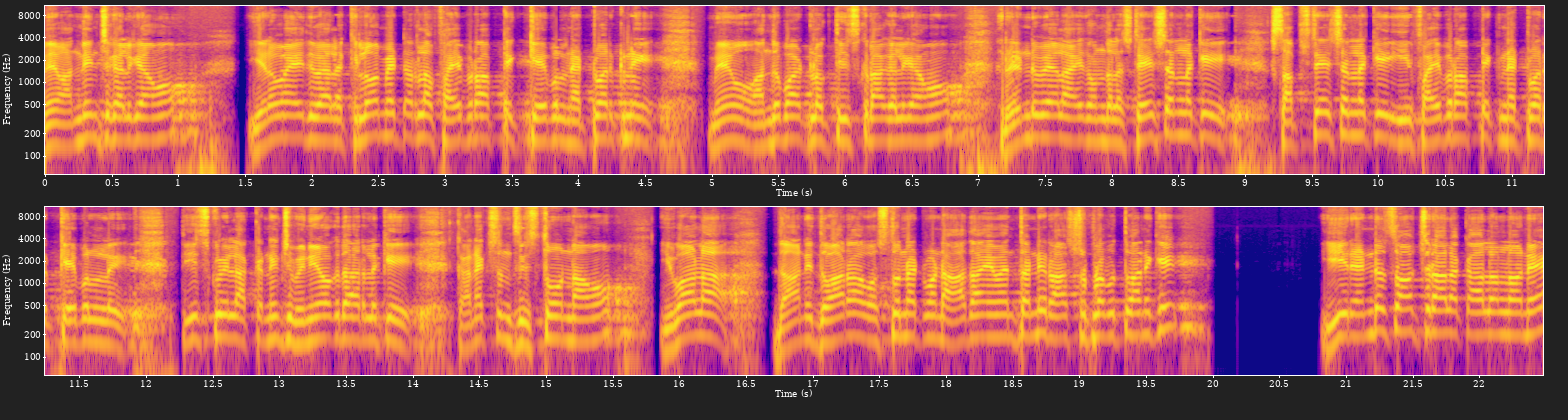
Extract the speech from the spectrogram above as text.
మేము అందించగలిగాము. ఇరవై ఐదు వేల కిలోమీటర్ల ఫైబర్ ఆప్టిక్ కేబుల్ నెట్వర్క్ని మేము అందుబాటులోకి తీసుకురాగలిగాము. రెండు వేల ఐదు వందల స్టేషన్లకి సబ్ స్టేషన్లకి ఈ ఫైబర్ ఆప్టిక్ నెట్వర్క్ కేబుల్ని తీసుకువెళ్ళి అక్కడి నుంచి వినియోగదారులకి కనెక్షన్స్ ఇస్తూ ఉన్నాము. ఇవాళ దాని ద్వారా వస్తున్నటువంటి ఆదాయం ఎంతండి రాష్ట్ర ప్రభుత్వానికి? ఈ రెండు సంవత్సరాల కాలంలోనే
